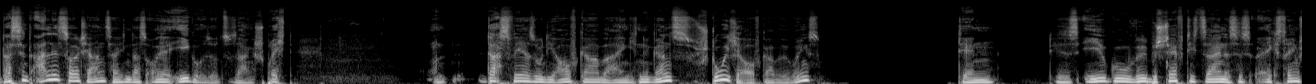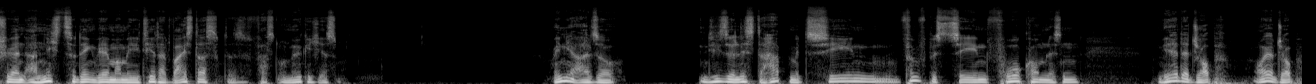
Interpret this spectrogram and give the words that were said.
das sind alles solche Anzeichen, dass euer Ego sozusagen spricht. Und das wäre so die Aufgabe eigentlich, eine ganz stoische Aufgabe übrigens. Denn dieses Ego will beschäftigt sein. Es ist extrem schwer an nichts zu denken. Wer mal meditiert hat, weiß das, dass es fast unmöglich ist. Wenn ihr also diese Liste habt mit zehn, fünf bis zehn Vorkommnissen, wäre der Job, euer Job,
